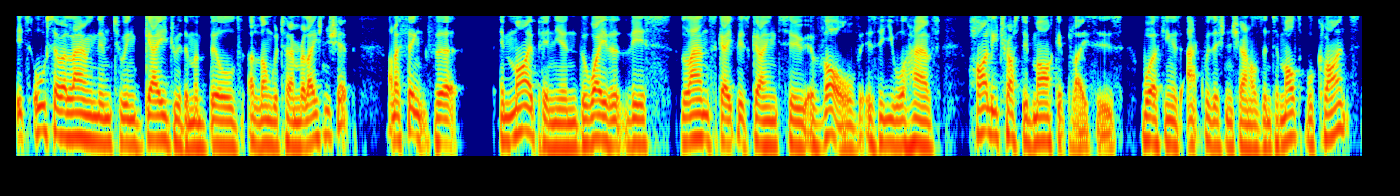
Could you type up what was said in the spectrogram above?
it's also allowing them to engage with them and build a longer term relationship. And I think that in my opinion, the way that this landscape is going to evolve is that you will have highly trusted marketplaces working as acquisition channels into multiple clients.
